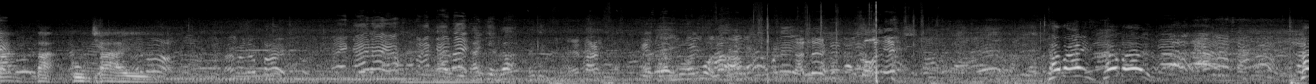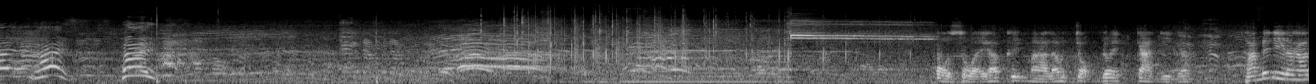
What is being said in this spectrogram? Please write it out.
ตั้งตะกูชัยไปการได้ครับปากการได้เข้าไปเข้าไปให้ให้ให้โอ้สวยครับขึ้นมาแล้วจบด้วยการยิงครับทำได้ดีนะครับ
